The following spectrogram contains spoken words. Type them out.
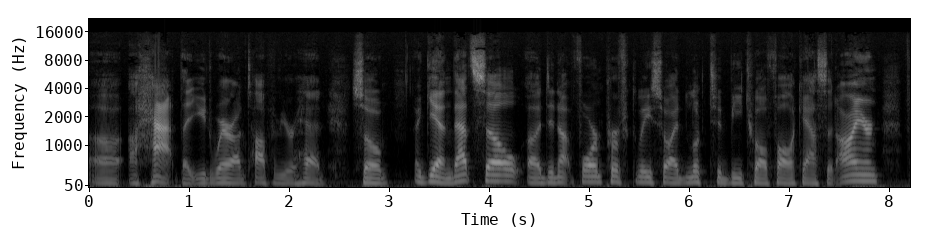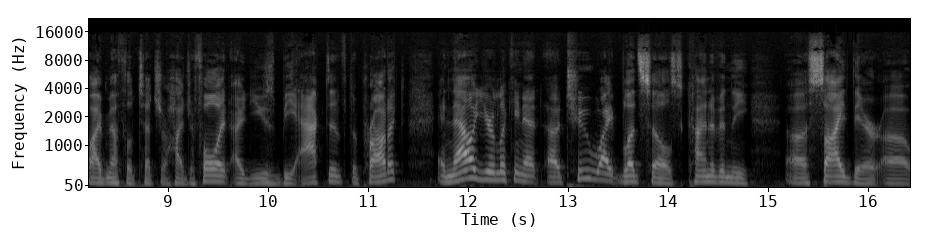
uh, a hat that you'd wear on top of your head. So again, that cell uh, did not form perfectly, so I'd look to B12 folic acid iron, 5-methyl tetrahydrofolate. I'd use B active, the product. And now you're looking at uh, two white blood cells kind of in the uh, side there. Uh,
